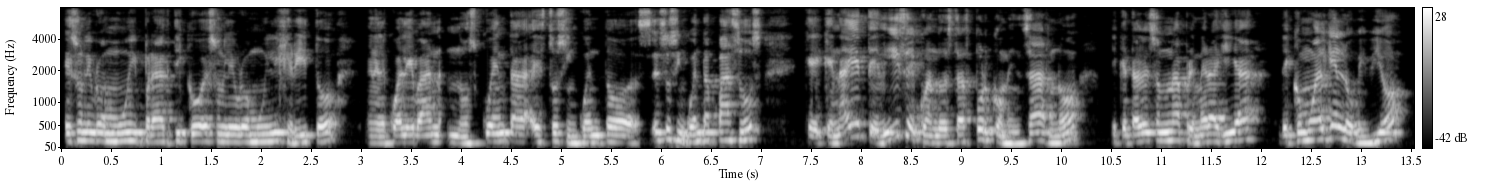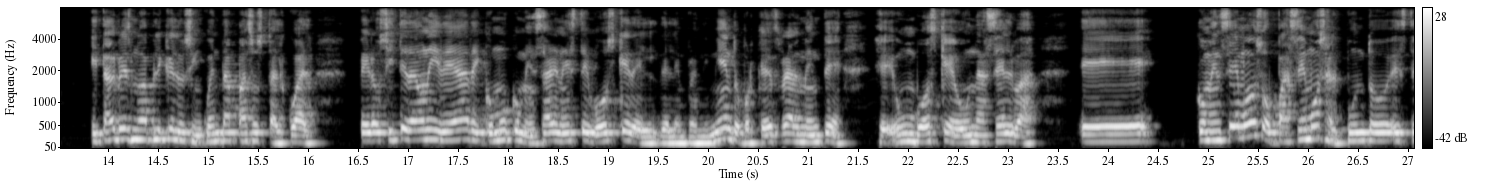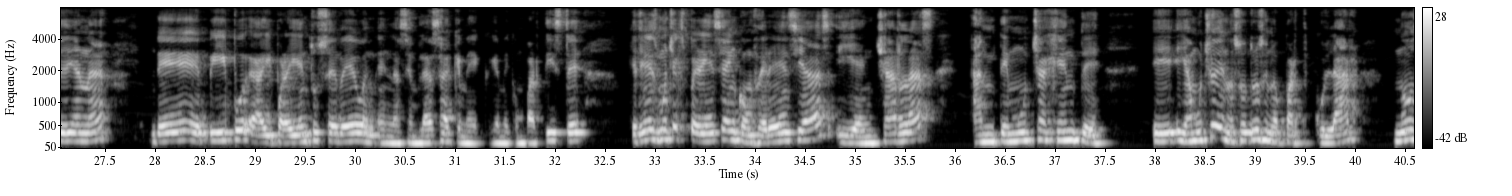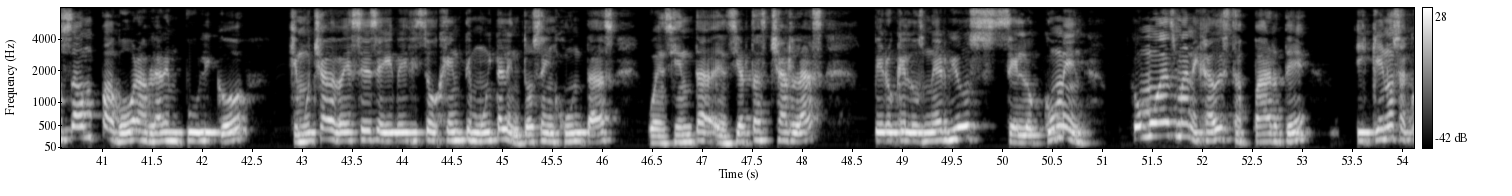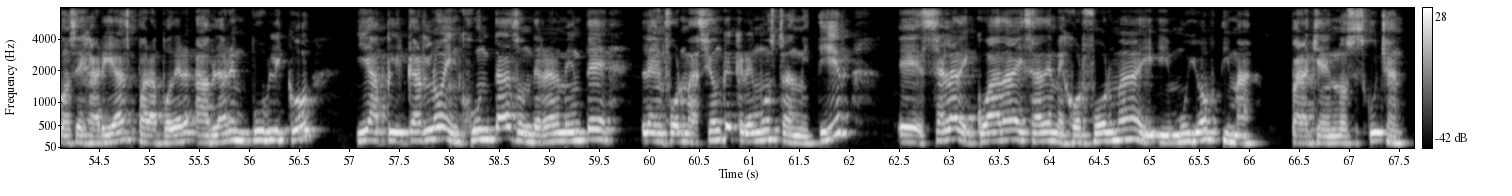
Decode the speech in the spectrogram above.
Es un libro muy práctico, es un libro muy ligerito, en el cual Iván nos cuenta estos 50, esos 50 pasos que, que nadie te dice cuando estás por comenzar, ¿no? Y que tal vez son una primera guía de cómo alguien lo vivió y tal vez no aplique los 50 pasos tal cual, pero sí te da una idea de cómo comenzar en este bosque del, emprendimiento, porque es realmente eh, un bosque o una selva. Eh, comencemos o pasemos al punto, este Diana, de, ahí, por ahí en tu CV o en, la semblanza que me, que me compartiste, que tienes mucha experiencia en conferencias y en charlas ante mucha gente. y a muchos de nosotros en lo particular nos da un pavor hablar en público, que muchas veces he visto gente muy talentosa en juntas o en, en ciertas charlas, pero que los nervios se lo comen. ¿Cómo has manejado esta parte y qué nos aconsejarías para poder hablar en público y aplicarlo en juntas donde realmente la información que queremos transmitir eh, sea la adecuada y sea de mejor forma y, muy óptima para quienes nos escuchan.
